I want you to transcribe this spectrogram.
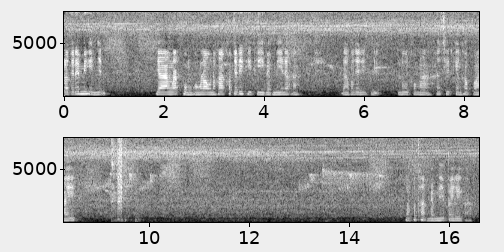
เราจะได้ไม่เห็นยางรัดผมของเรานะคะ เขาจะได้ทีๆแบบนี้นะคะ เราก็จะรูดเข้ามาให้ชิดกันเข้าไว้ แล้วก็ถักแบบนี้ไปเลยค่ะ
